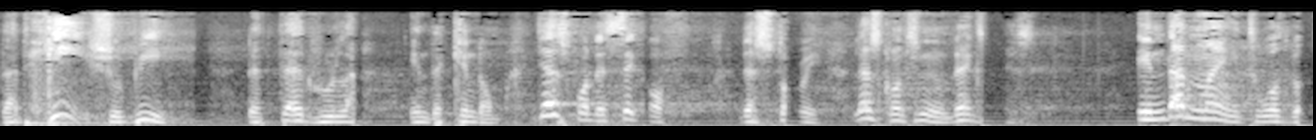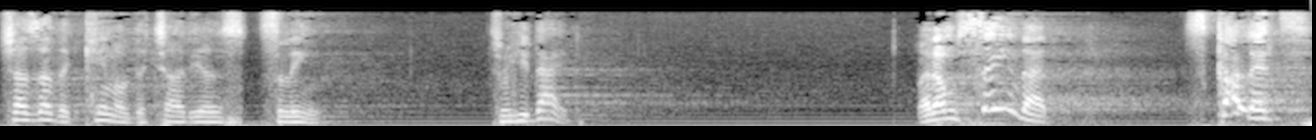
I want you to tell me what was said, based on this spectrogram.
that he should be the third ruler in the kingdom. Just for the sake of the story. Let's continue. Next verse. In that night was Belshazzar the king of the Chaldeans slain. So he died. But I'm saying that scarlet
